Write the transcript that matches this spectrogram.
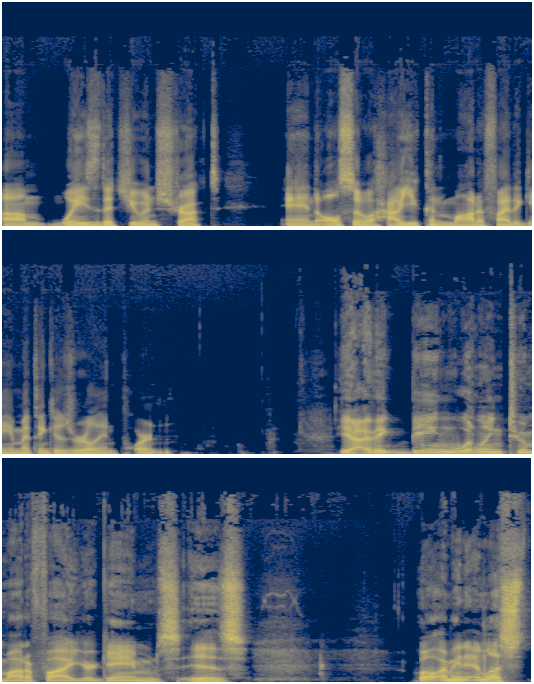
um, ways that you instruct and also how you can modify the game i think is really important yeah, I think being willing to modify your games is, well, I mean, unless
